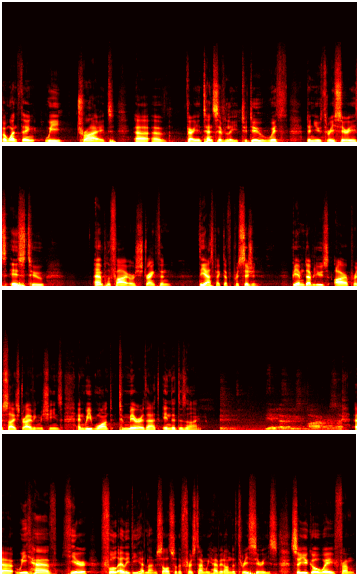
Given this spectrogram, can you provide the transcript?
But one thing we tried uh, uh, very intensively to do with the new 3 Series is to amplify or strengthen the aspect of precision. BMWs are precise driving machines, and we want to mirror that in the design. Uh, we have here full LED headlamps, also the first time we have it on the 3 Series. So you go away from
